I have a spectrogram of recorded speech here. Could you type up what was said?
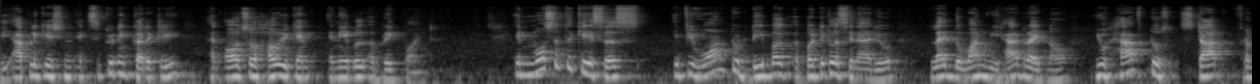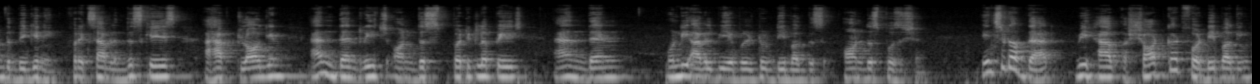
the application executing correctly and also how you can enable a breakpoint. In most of the cases, if you want to debug a particular scenario like the one we had right now, you have to start from the beginning. For example, in this case, I have to log in and then reach on this particular page and then only I will be able to debug this on this position. Instead of that, we have a shortcut for debugging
